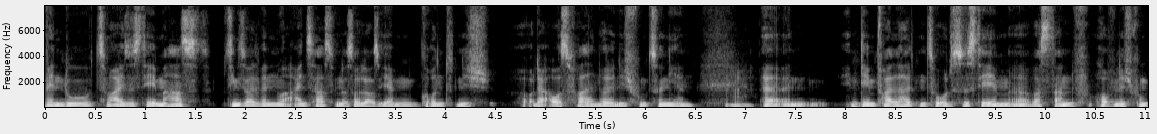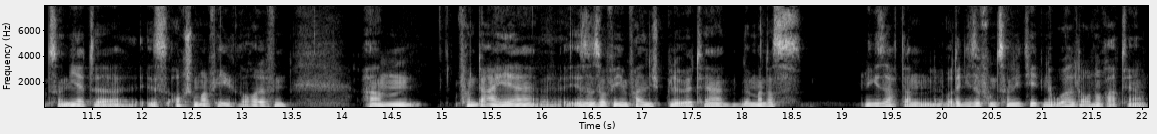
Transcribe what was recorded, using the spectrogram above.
wenn du zwei Systeme hast, beziehungsweise wenn du nur eins hast und das soll aus irgendeinem Grund nicht oder ausfallen oder nicht funktionieren, Mhm. äh, in, in dem Fall halt ein zweites System, äh, was dann hoffentlich funktioniert, äh, ist auch schon mal viel geholfen. Ähm, von daher ist es auf jeden Fall nicht blöd, ja, wenn man das, wie gesagt, dann oder diese Funktionalität in der Uhr halt auch noch hat, ja.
